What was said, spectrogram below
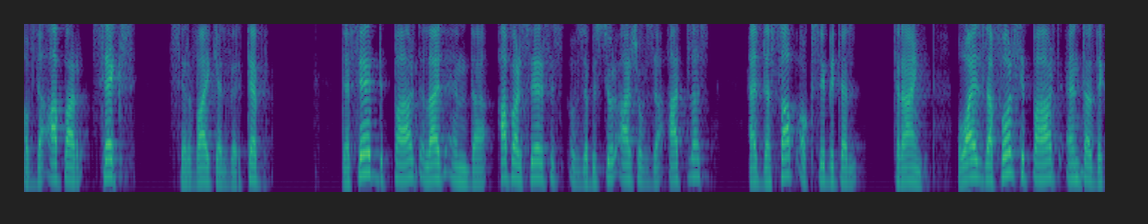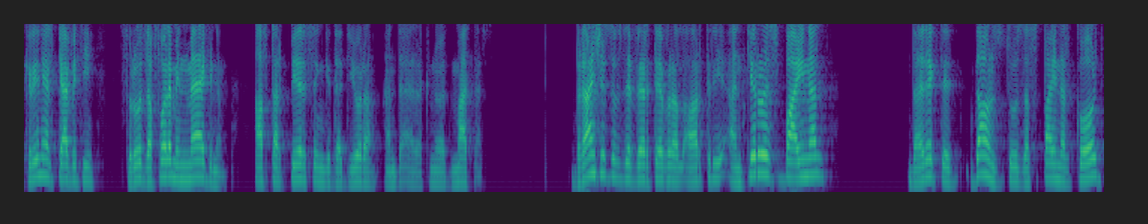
of the upper six cervical vertebra. The third part lies in the upper surface of the posterior arch of the atlas at the suboccipital triangle, while the fourth part enters the cranial cavity through the foramen magnum after piercing the dura and the arachnoid matters. Branches of the vertebral artery anterior spinal directed down to the spinal cord,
